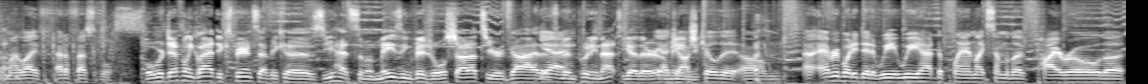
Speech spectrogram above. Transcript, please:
in my life at a festival. Well, we're definitely glad to experience that because you had some amazing visuals. Shout out to your guy that's Yeah. been putting that together. Yeah, I mean, Josh killed it. Um, uh, everybody did it. We we had to plan like some of the pyro, the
